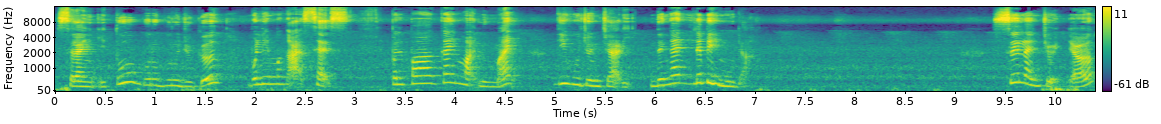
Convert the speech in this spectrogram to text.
Selain itu, guru-guru juga boleh mengakses pelbagai maklumat di hujung jari dengan lebih mudah. Selanjutnya,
